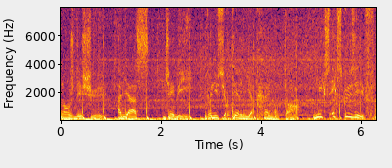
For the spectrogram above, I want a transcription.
l'ange déchu, alias JB, venu sur Terre il y a très longtemps. Mix exclusif.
